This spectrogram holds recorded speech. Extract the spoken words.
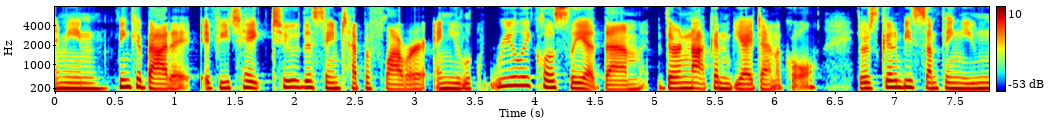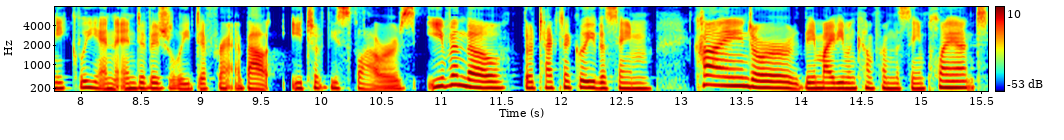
I mean, think about it. If you take two of the same type of flower and you look really closely at them, they're not going to be identical. There's going to be something uniquely and individually different about each of these flowers, even though they're technically the same kind or they might even come from the same plant.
